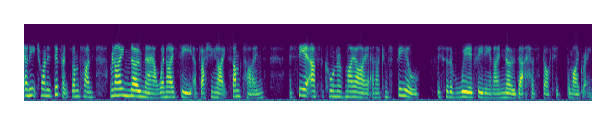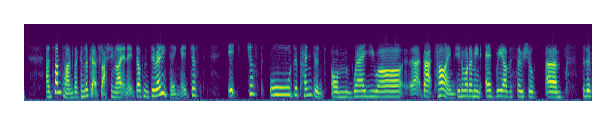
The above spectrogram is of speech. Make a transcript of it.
and each one is different. Sometimes, I mean, I know now when I see a flashing light. Sometimes I see it out of the corner of my eye, and I can feel this sort of weird feeling, and I know that has started the migraine. And sometimes I can look at a flashing light, and it doesn't do anything. It just it's just all dependent on where you are at that time. Do you know what I mean? Every other social um, sort of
